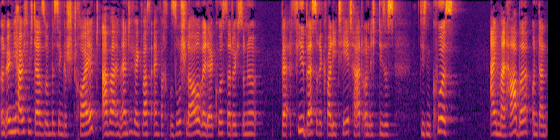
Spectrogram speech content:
Und irgendwie habe ich mich da so ein bisschen gesträubt. Aber im Endeffekt war es einfach so schlau, weil der Kurs dadurch so eine be viel bessere Qualität hat und ich dieses, diesen Kurs einmal habe und dann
